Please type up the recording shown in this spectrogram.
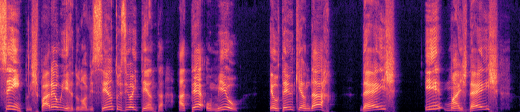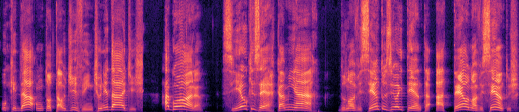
Simples, para eu ir do 980 até o 1.000, eu tenho que andar 10 e mais 10, o que dá um total de 20 unidades. Agora, se eu quiser caminhar do 980 até o 900,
